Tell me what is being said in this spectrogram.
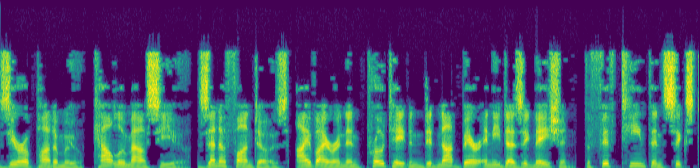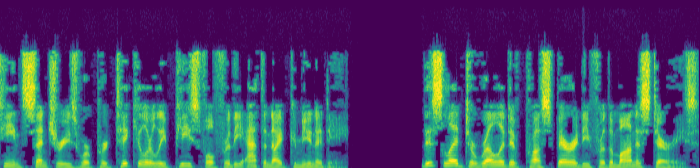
Xiropotamou, Koutloumousiou, Xenophontos, Iviron and Protaton did not bear any designation. The 15th and 16th centuries were particularly peaceful for the Athonite community. This led to relative prosperity for the monasteries.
